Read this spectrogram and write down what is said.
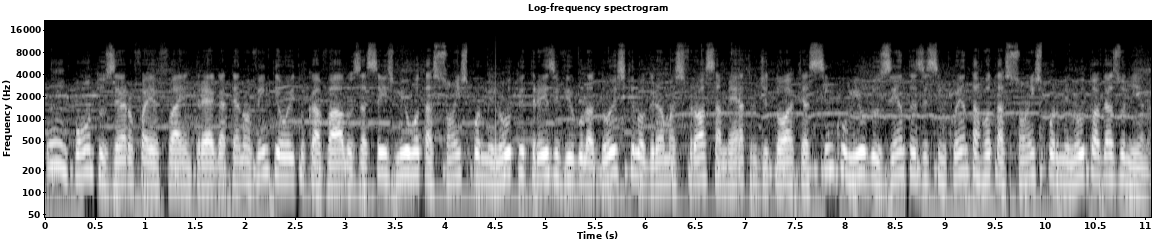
o 1.0 Firefly entrega até 98 cavalos a 6.000 rotações por minuto e 13,2 kg frossa-metro de torque a 5.250 rotações por minuto a gasolina.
